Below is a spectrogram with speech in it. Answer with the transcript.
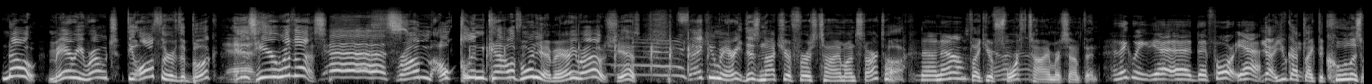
no, Mary Roach, the author of the book, is here with us. yes From Oakland, California, Mary Roach. Yes. Thank you, Mary. This is not your first time on Star Talk. No, no. It's like your fourth time or something. I think we, yeah, uh, the four, yeah. Yeah, you got like the coolest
